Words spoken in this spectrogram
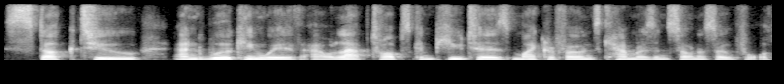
stuck to and working with our laptops, computers, microphones, cameras, and so on and so forth.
